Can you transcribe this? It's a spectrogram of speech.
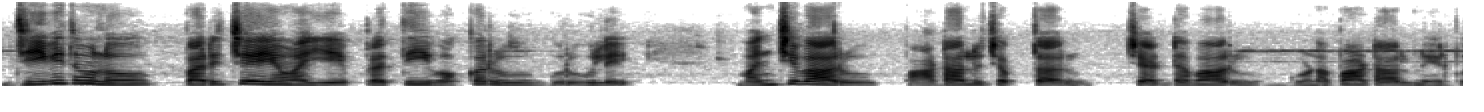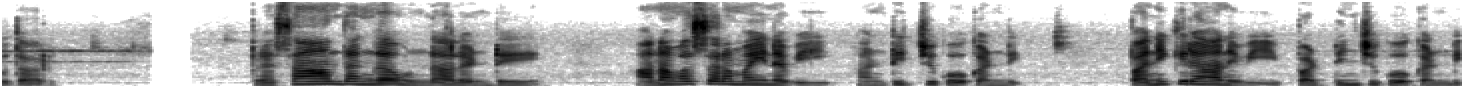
జీవితంలో పరిచయం అయ్యే ప్రతి ఒక్కరూ గురువులే. మంచివారు పాఠాలు చెప్తారు చెడ్డవారు గుణపాఠాలు నేర్పుతారు. ప్రశాంతంగా ఉండాలంటే అనవసరమైనవి అంటించుకోకండి. పనికిరానివి పట్టించుకోకండి.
